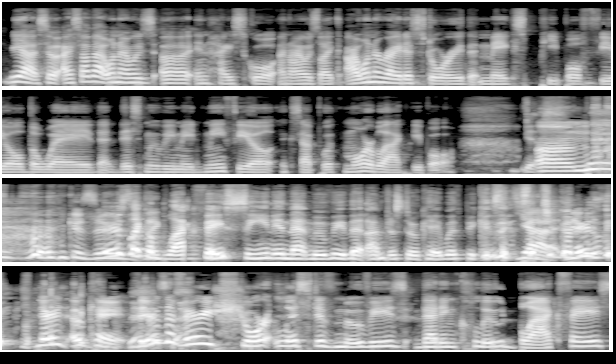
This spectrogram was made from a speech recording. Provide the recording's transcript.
Yeah, so I saw that when I was uh, in high school, and I was like, I want to write a story that makes people feel the way that this movie made me feel, except with more black people. Yes. Um, because there's, like, a blackface scene in that movie that I'm just okay with because it's Yeah, such a good there's- movie. there's okay, there's a very short list of movies that include blackface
